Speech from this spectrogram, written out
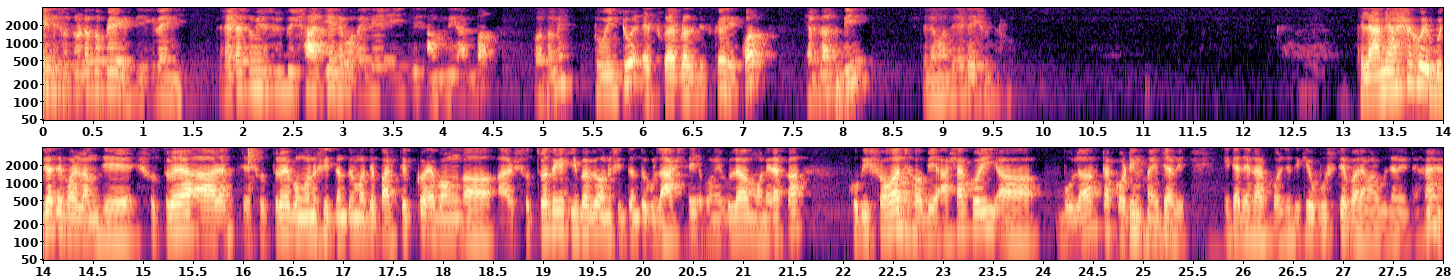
এই যে সূত্রটা তো পেয়ে গেছি, এই লাইনই তাহলে এটা তুমি যদি সাজিয়ে দেখো তাহলে এই যে সামনে আনবা, প্রথমে two into square plus B square equal A plus B তাহলে আমাদের এটাই সূত্র। তাহলে আমি আশা করি বুঝাতে পারলাম যে সূত্র আর হচ্ছে সূত্র এবং অনুসিদ্ধান্তের মধ্যে পার্থক্য এবং আর সূত্র থেকে কীভাবে অনুসিদ্ধান্তগুলো আসছে এবং এগুলা মনে রাখা খুবই সহজ হবে। আশা করি বোলাটা কঠিন হয়ে যাবে এটা দেখার পর। যদি কেউ বুঝতে পারে আমার বোঝানো এটা হ্যাঁ?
